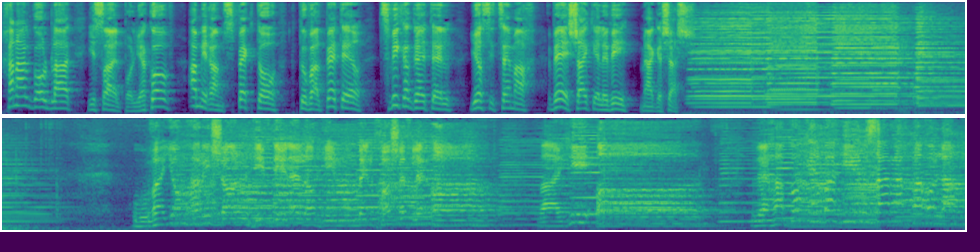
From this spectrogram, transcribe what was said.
חנן גולדבלט, ישראל פול יעקב, עמירם ספקטור, תובל פטר, צביקה גרטל, יוסי צמח ושייקה לוי מהגשש. וביום הראשון הבדיל אלוהים בין חושך לאור, ויהי אור. והבוקר בהיר זרח בעולם,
